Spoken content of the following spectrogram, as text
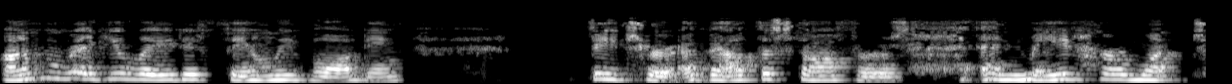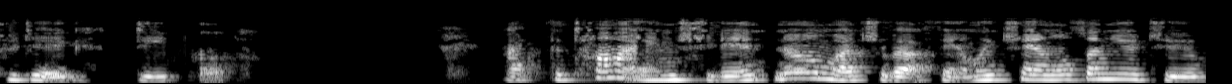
unregulated family vlogging feature about the Stauffers and made her want to dig deeper. At the time, she didn't know much about family channels on YouTube,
